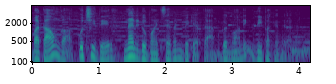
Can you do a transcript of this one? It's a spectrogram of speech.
बताऊँगा कुछ ही देर 92.7 Big FM good morning Deepak है मेरा नाम।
